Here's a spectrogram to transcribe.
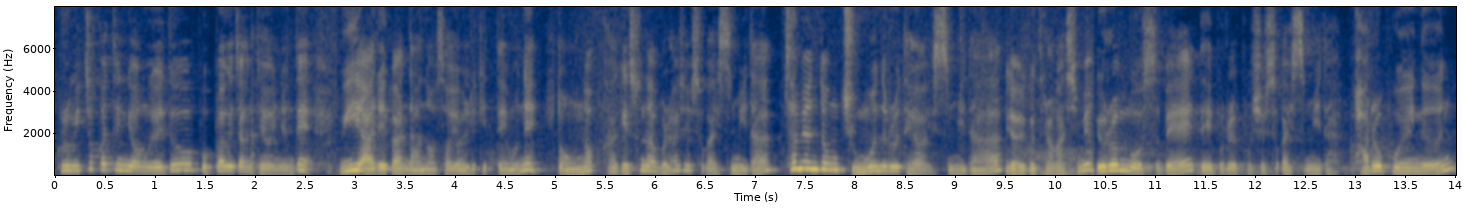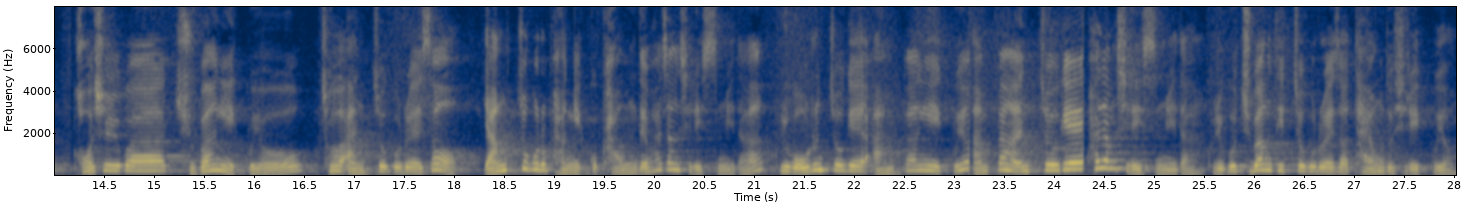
그리고 이쪽 같은 경우에도 붙박이장 되어 있는데 위아래가 나눠서 열리기 때문에 넉넉하게 수납을 하실 수가 있습니다. 삼연동 중문으로 되어 있습니다. 열고 들어가시면 이런 모습의 내부를 보실 수가 있습니다. 바로 보이는 거실과 주방이 있고요. 저 안쪽으로 해서 양쪽으로 방이 있고 가운데 화장실이 있습니다. 그리고 오른쪽에 안방이 있고요. 안방 안쪽에 화장실이 있습니다. 그리고 주방 뒤쪽으로 해서 다용도실이 있고요.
